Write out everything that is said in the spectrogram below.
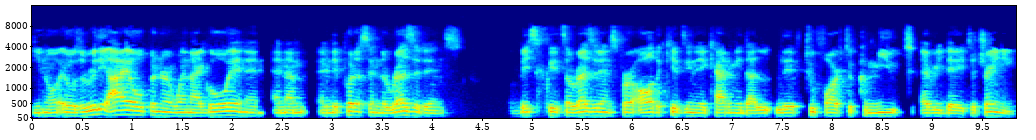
you know, it was a really eye opener when I go in and and I'm and they put us in the residence. Basically, it's a residence for all the kids in the academy that live too far to commute every day to training.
